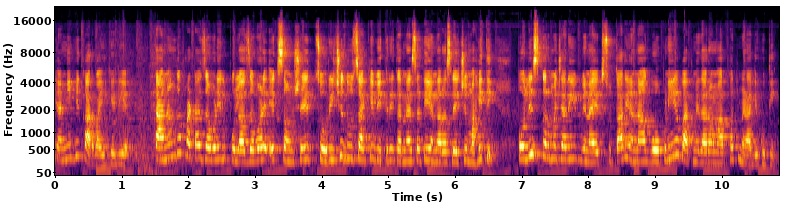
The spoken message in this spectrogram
यांनी ही कारवाई केली आहे. तानंग फाटाजवळील पुलाजवळ एक संशयित चोरीची दुचाकी विक्री करण्यासाठी येणार असल्याची माहिती पोलीस कर्मचारी विनायक सुतार यांना गोपनीय बातमीदारामार्फत मिळाली होती.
